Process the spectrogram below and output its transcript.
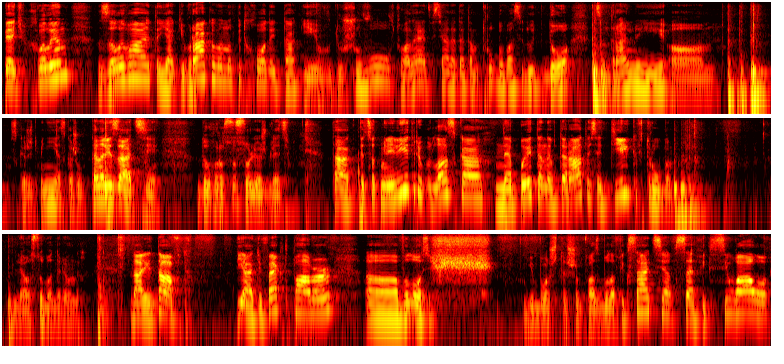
5 хвилин заливаєте, як і в раковину підходить, так і в душову, в туалет, вся, де там труби у вас йдуть до центральної, а, скажіть мені, я скажу, каналізації. Довго розсусолюєш, блядь. Так, 500 мл, будь ласка, не пити, не втиратися, тільки в труби. Для особо одарених. Далі Taft 5 Effect Power. А, волосся. Їбоште, щоб у вас була фіксація, все фіксувало,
